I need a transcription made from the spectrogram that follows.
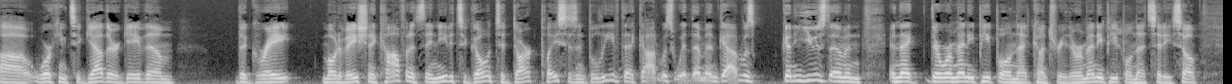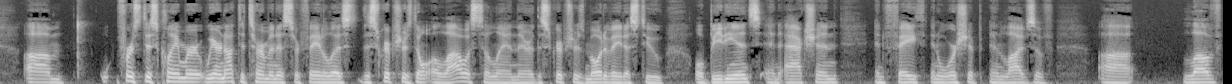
uh, working together gave them the great motivation and confidence they needed to go into dark places and believe that God was with them and God was going to use them, and, and that there were many people in that country. There were many people in that city. So, um, first disclaimer we are not determinists or fatalists. The scriptures don't allow us to land there. The scriptures motivate us to obedience and action and faith and worship and lives of uh, love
